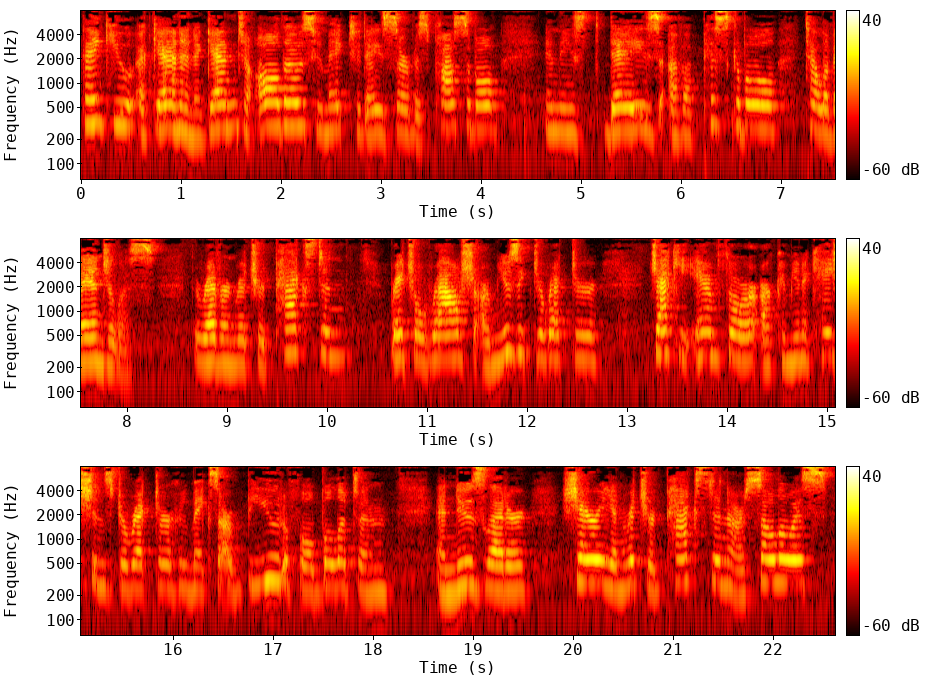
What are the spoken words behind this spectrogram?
Thank you again and again to all those who make today's service possible in these days of Episcopal televangelists. The Reverend Richard Paxton, Rachel Rausch, our music director, Jackie Amthor, our communications director, who makes our beautiful bulletin and newsletter, Cheri and Richard Paxton, our soloists,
